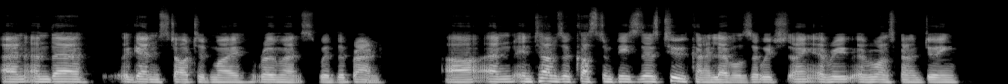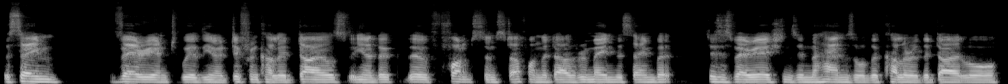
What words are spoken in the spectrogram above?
and and there again started my romance with the brand. Uh, and in terms of custom pieces, there's two kind of levels at which I think every everyone's kind of doing the same variant with you know different colored dials. You know the the fonts and stuff on the dials remain the same, but just variations in the hands or the color of the dial or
